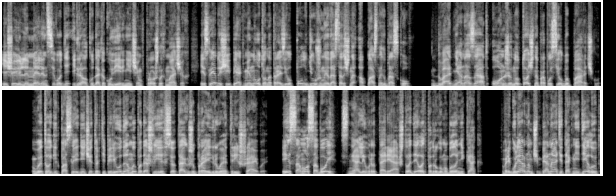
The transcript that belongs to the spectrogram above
Еще и Лемелин сегодня играл куда как увереннее, чем в прошлых матчах, и следующие пять минут он отразил полдюжины достаточно опасных бросков. Два дня назад он же, ну точно пропустил бы парочку. В итоге к последней четверти периода мы подошли, все так же проигрывая три шайбы. И, само собой, сняли вратаря. Что делать, по-другому было никак. В регулярном чемпионате так не делают,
